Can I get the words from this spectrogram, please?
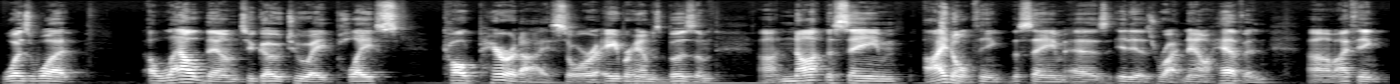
was what allowed them to go to a place called paradise or Abraham's bosom. Uh, not the same I don't think the same as it is right now, heaven. Um, I think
